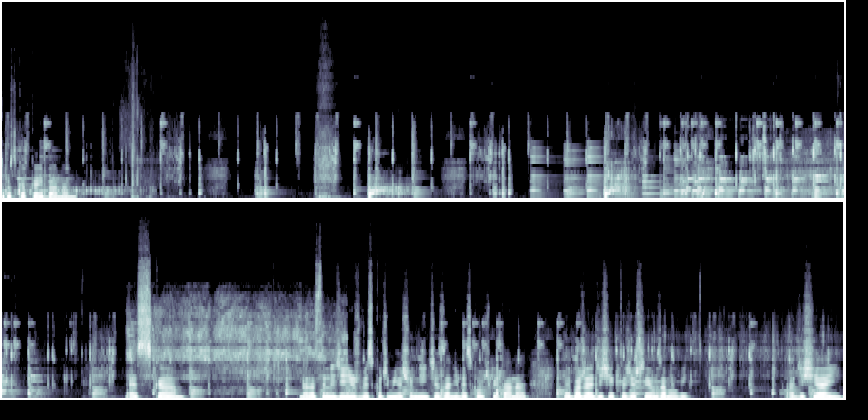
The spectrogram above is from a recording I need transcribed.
Truskawka i banan. Eska. Na następny dzień już wyskoczy mi osiągnięcie za niebieską śmietanę, chyba że dzisiaj ktoś jeszcze ją zamówi. A dzisiaj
